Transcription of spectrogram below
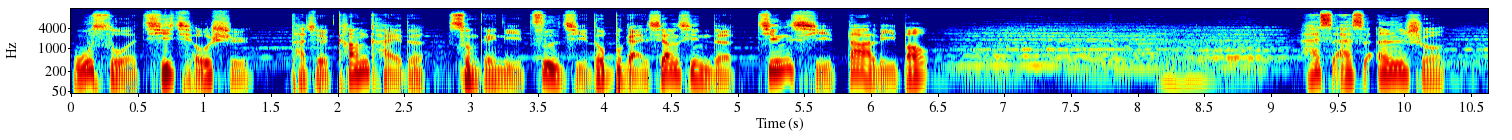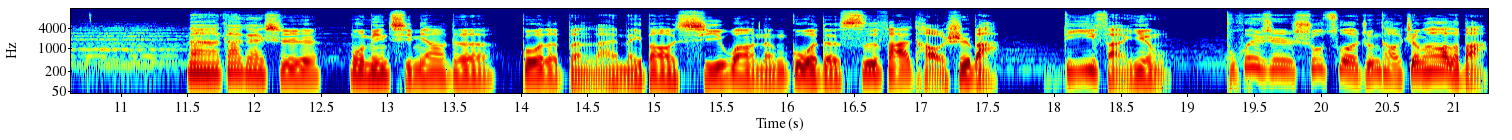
无所祈求时，他却慷慨的送给你自己都不敢相信的惊喜大礼包。S S N 说：“那大概是莫名其妙的过了本来没抱希望能过的司法考试吧？第一反应，不会是输错准考证号了吧？”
